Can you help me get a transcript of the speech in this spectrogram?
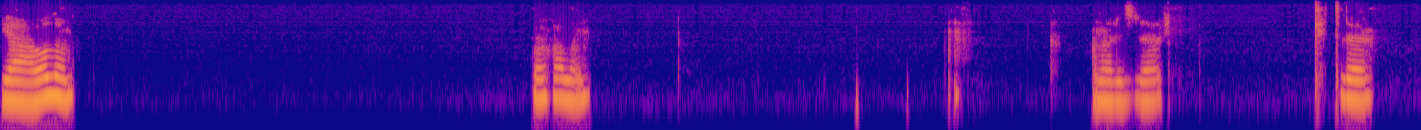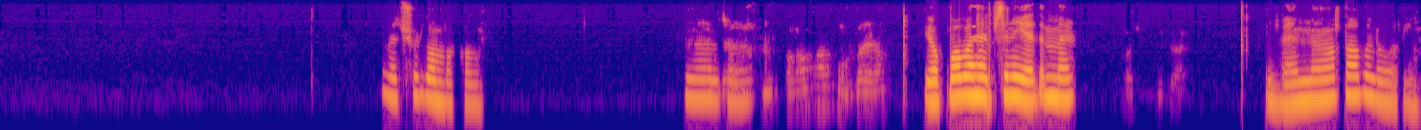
Ya oğlum. Bakalım. Analizler. Kitle. Evet şuradan bakalım. Nerede? Yok baba hepsini yedim ben. Ben ne yapabilirim?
